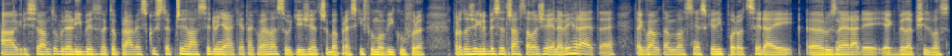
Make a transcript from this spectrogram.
a když se vám to bude líbit, tak to právě zkuste přihlásit do nějaké takovéhle soutěže, třeba Pražský filmový kufr, protože kdyby se třeba stalo, že je nevyhrajete, tak vám tam vlastně skvělí porodci dají e, různé rady, jak vylepšit vlas,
